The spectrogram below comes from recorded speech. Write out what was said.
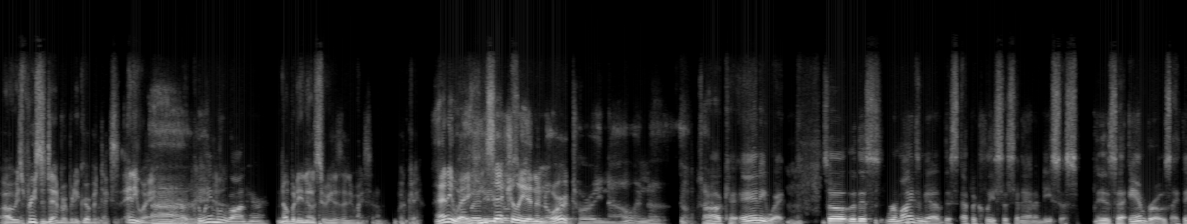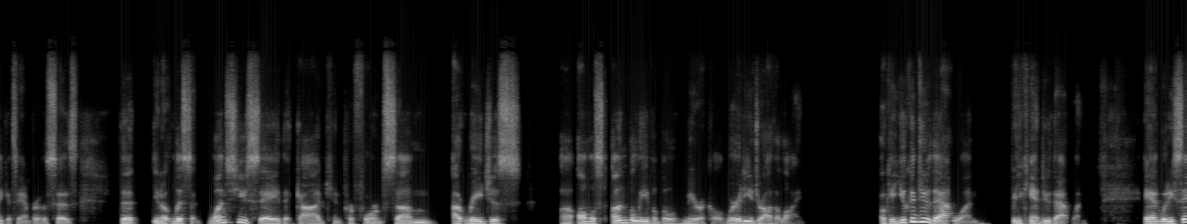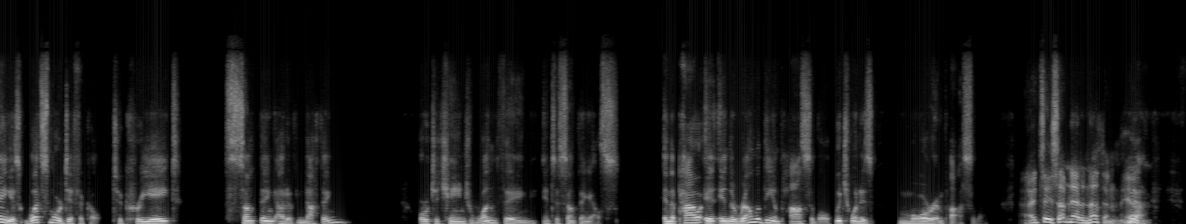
Oh, he's a priest of Denver, but he grew up in Texas. Anyway, we're- can we yeah. move on here? Nobody knows who he is anyway. So okay. Anyway, Nobody he's actually in an he is. oratory now. And uh, no, sorry. Okay. Anyway, Mhm. so this reminds me of this epiclesis and anamnesis. Is uh, Ambrose? I think it's Ambrose says that you know, listen. Once you say that God can perform some outrageous, uh, almost unbelievable miracle, where do you draw the line? Okay, you can do that one, but you can't do that one. And what he's saying is, what's more difficult to create something out of nothing, or to change one thing into something else? in the power in, the realm of the impossible which one is more impossible I'd say something out of nothing. Yeah.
